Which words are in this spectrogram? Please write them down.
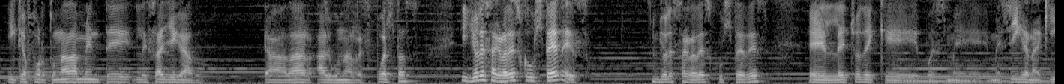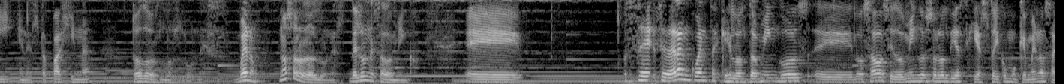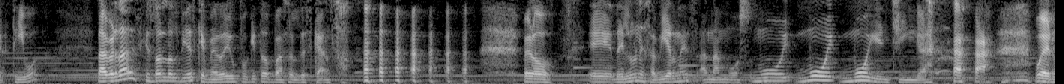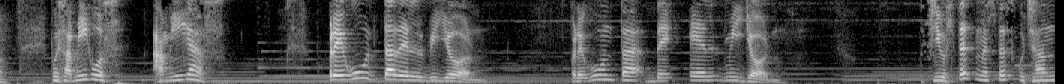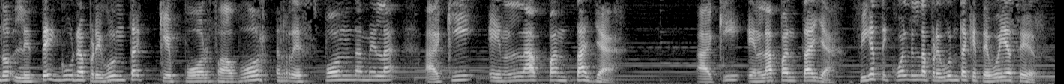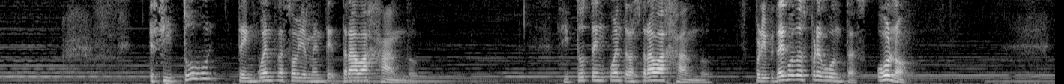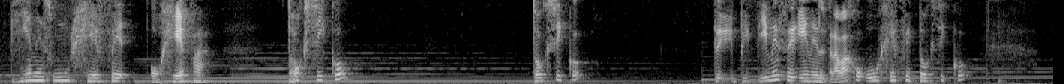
y que afortunadamente les ha llegado a dar algunas respuestas y yo les agradezco a ustedes. Yo les agradezco a ustedes el hecho de que pues me, sigan aquí en esta página todos los lunes. Bueno, no solo los lunes, de lunes a domingo. Eh, se, darán cuenta que los domingos, eh, los sábados y domingos son los días que estoy como que menos activo. La verdad es que son los días que me doy un poquito más el descanso. Pero eh, de lunes a viernes andamos muy, muy, muy en chinga. bueno, pues amigos, amigas, pregunta del billón. Pregunta de el millón. Si usted me está escuchando, le tengo una pregunta que por favor respóndamela aquí en la pantalla aquí en la pantalla. Fíjate cuál es la pregunta que te voy a hacer. Si tú te encuentras obviamente trabajando, si tú te encuentras trabajando, tengo dos preguntas. Uno, ¿tienes un jefe o jefa tóxico? ¿Tóxico? ¿Tienes en el trabajo un jefe tóxico?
